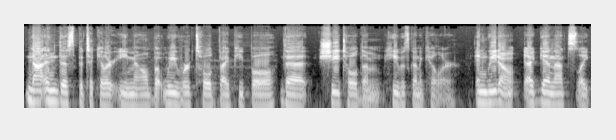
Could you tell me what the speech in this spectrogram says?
Not in this particular email, but we were told by people that she told them he was going to kill her. And we don't, again, that's like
